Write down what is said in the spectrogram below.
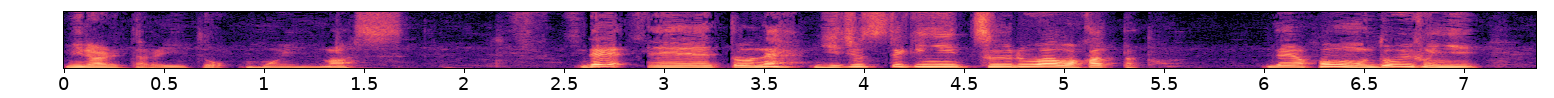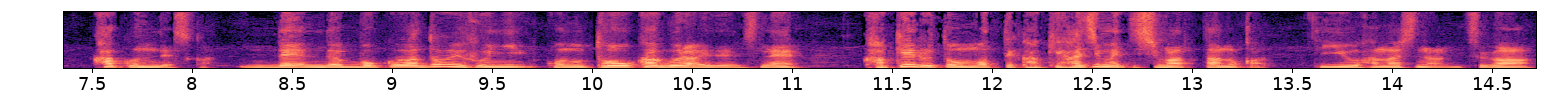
見られたらいいと思います。で、えっ、とね、技術的にツールは分かったと。で、本をどういうふうに書くんですか。で、で僕がどういうふうにこの10日ぐらいでですね、書けると思って書き始めてしまったのかっていう話なんですが、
